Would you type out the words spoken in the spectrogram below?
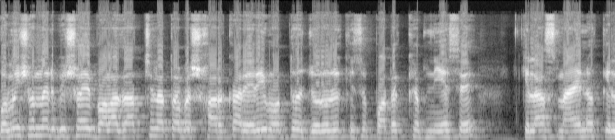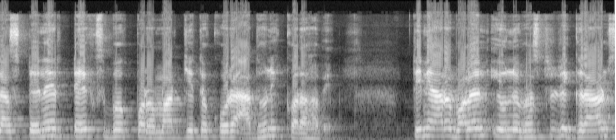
কমিশনের বিষয়ে বলা যাচ্ছে না, তবে সরকার এরই মধ্যে জরুরি কিছু পদক্ষেপ নিয়েছে। ক্লাস নাইন ও ক্লাস টেনের টেক্সট বুক পরমার্জিত করে আধুনিক করা হবে। তিনি আরও বলেন, ইউনিভার্সিটি গ্রান্টস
